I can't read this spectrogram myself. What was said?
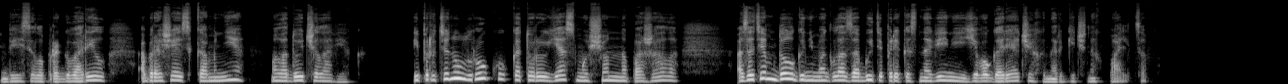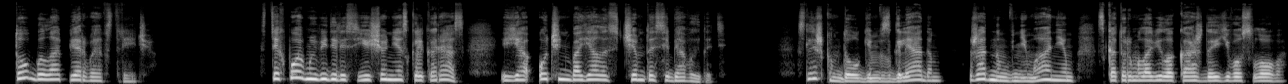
Весело проговорил, обращаясь ко мне, молодой человек, и протянул руку, которую я смущенно пожала, а затем долго не могла забыть о прикосновении его горячих энергичных пальцев. То была первая встреча. С тех пор мы виделись еще несколько раз, и я очень боялась чем-то себя выдать слишком долгим взглядом, жадным вниманием, с которым ловила каждое его слово.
